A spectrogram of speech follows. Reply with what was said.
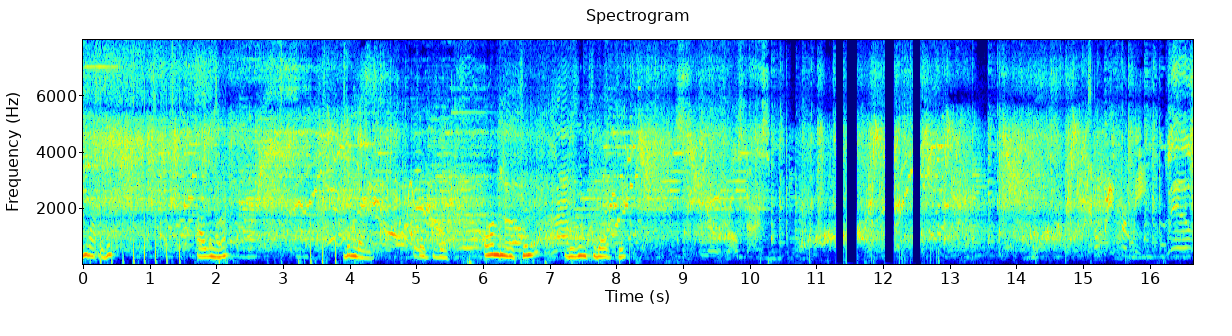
Yine atladım. Aldım onu. Aldım. Çok güzel. 11 hüküm. Bizimki 4 hüküm. CEO of Brawl Stars. Get away from me. Live,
